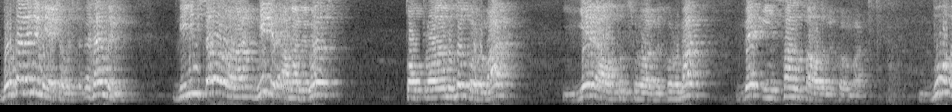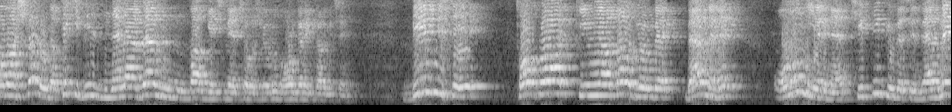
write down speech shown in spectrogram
Burada ne demeye çalıştım? Efendim, bilimsel olarak nedir amacımız? Toprağımızı korumak, yeraltı sularını korumak ve insan sağlığını korumak. Bu amaçlar uğruna peki biz nelerden vazgeçmeye çalışıyoruz organik tarım için? Birincisi toprağa kimyasal gübre vermemek, onun yerine çiftlik gübresi vermek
